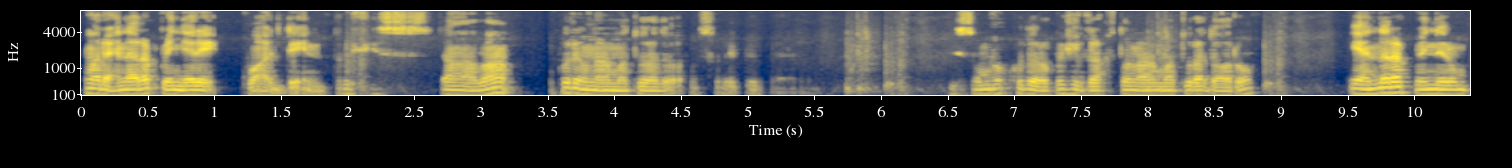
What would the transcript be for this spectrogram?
vorrei andare a prendere qua dentro, ci stava pure un'armatura d'oro, sarebbe bello. Questo è un blocco d'oro, poi ci crafto un'armatura d'oro e andare a prendere un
